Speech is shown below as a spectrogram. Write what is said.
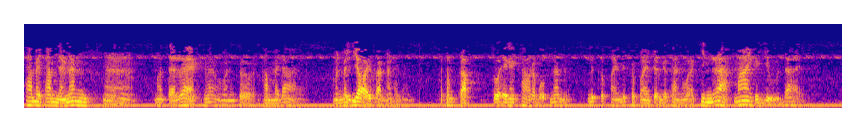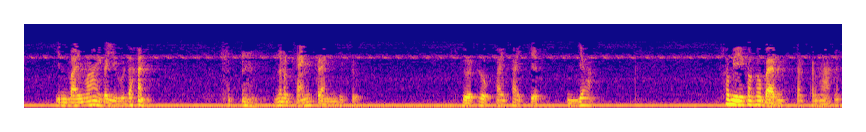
ถ้าไม่ทำอย่างนั้นมาแต่แรกแล้วมันก็ทำไม่ได้ มันไม่ย่อยบ้างอะไรนั้นก็ต้องปรับตัวเองให้เข้าระบบนั้นลึกเข้าไปลึกเข้าไปจนกระทั่งว่า กินรากไม้ก็อยู่ได้ กินใบไม้ก็อยู่ได้นั่นมันแข็งแกร่งที่สุด เกิดโรคภัยไข้เจ็บ ยากเขามีของเขาแบบต่างหากนะ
